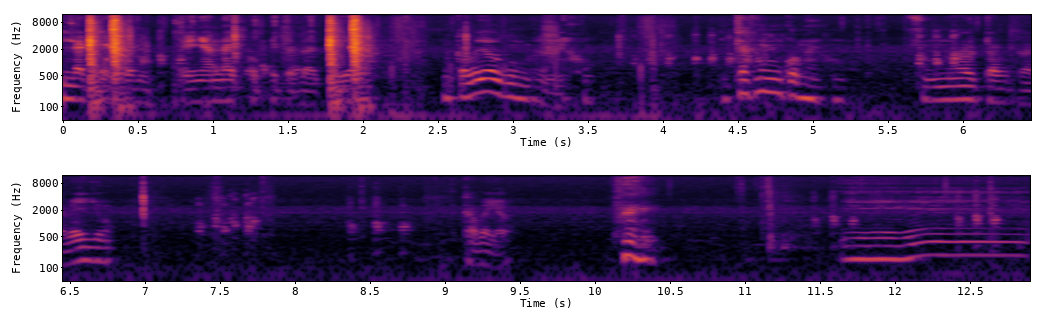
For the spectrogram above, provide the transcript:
En la que bueno, tenía la escopeta de aquí. Me cabello algún conejo. ¿Qué hace un conejo? Es un alto cabello. Cabello. eh...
